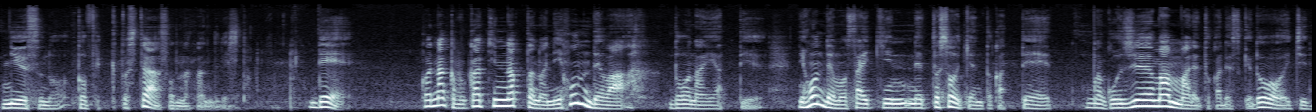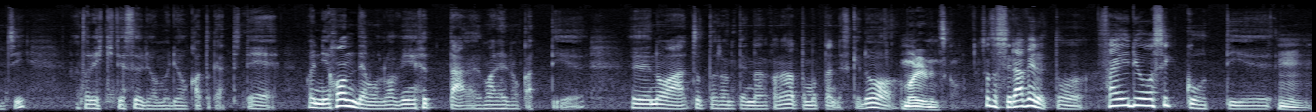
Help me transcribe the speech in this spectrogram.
ニュースのトピックとしてはそんな感じでした。でこれなんか僕が気になったのは日本ではどうなんやっていう日本でも最近ネット証券とかって、まあ、50万までとかですけど1日。取引手数料無料化とかやっててこれ日本でもロビンフッターが生まれるのかっていうのはちょっと論点なのかなと思ったんですけど生まれるんですか？ちょっと調べると裁量執行っていううん。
